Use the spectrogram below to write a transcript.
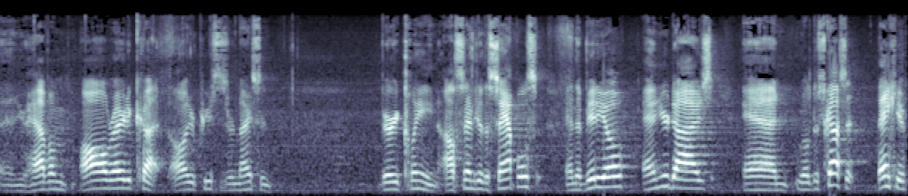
And you have them all ready to cut. All your pieces are nice and very clean. I'll send you the samples and the video and your dies and we'll discuss it. Thank you.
